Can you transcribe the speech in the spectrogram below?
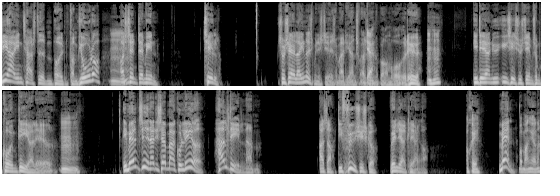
de har indtastet dem på en computer Mhm. mm-hmm. og sendt dem ind til Social- og Indrigsministeriet, som er de ansvarlige Ja. på området, ikke? Mhm. I det her nye IT-system, som KMD har lavet. Mm. I mellemtiden har de så makuleret halvdelen af dem. Altså, de fysiske vælgererklæringer. Okay. Men Hvor mange er der?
